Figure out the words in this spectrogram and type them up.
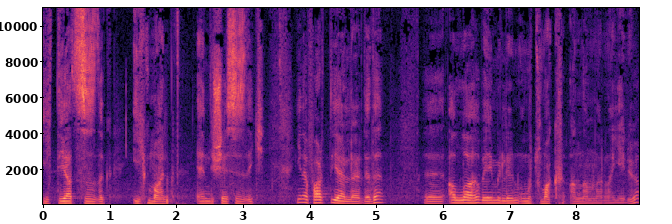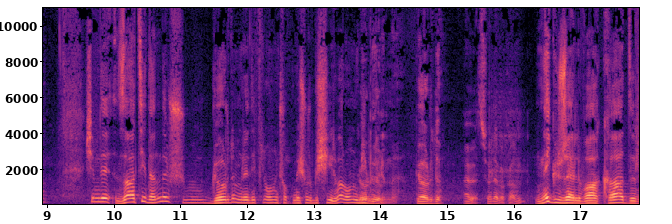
ihtiyatsızlık, ihmal, endişesizlik. Yine farklı yerlerde de e, Allah'ı ve emirlerini unutmak anlamlarına geliyor. Şimdi Zati'den de şu gördüm redifli onun çok meşhur bir şiir var. Onun bir Gördüm. bölümü. Gördüm. Evet söyle bakalım. Ne güzel vakadır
